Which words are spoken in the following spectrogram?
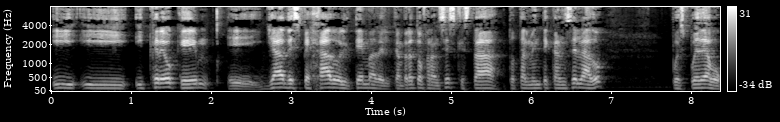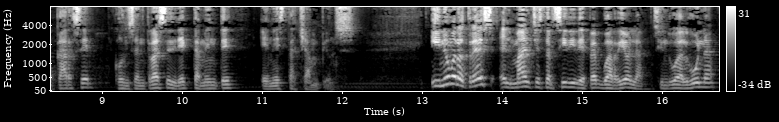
y, creo que eh, ya despejado el tema del campeonato francés, que está totalmente cancelado, pues puede abocarse, concentrarse directamente en esta Champions. Y número tres, el Manchester City de Pep Guardiola, sin duda alguna.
